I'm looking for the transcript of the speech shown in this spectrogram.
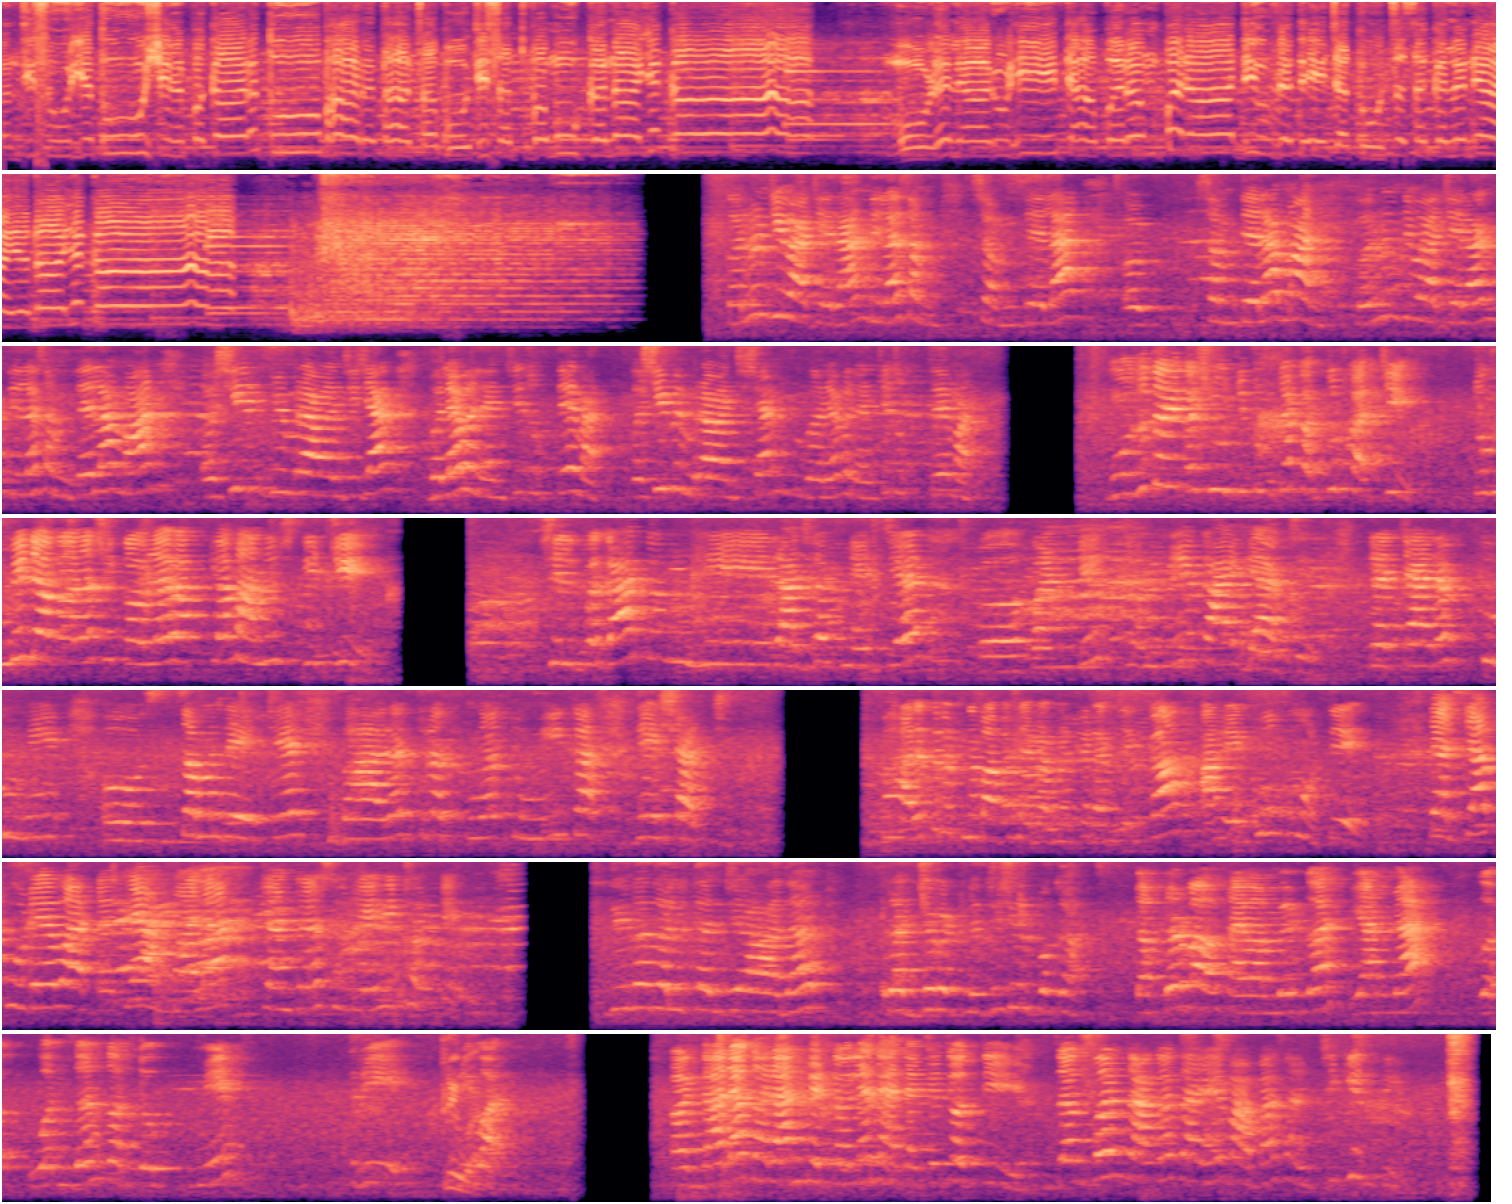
क्रांती सूर्य तू शिल्पकार तू भारताचा बोधिसत्व मूक नायका. मोडल्या रूढी त्या परंपरा दिव्य तेजा तूच सकल न्यायदायका. करून जीवाचे रान दिला सम समतेला अ, समतेला मान. करून जीवाचे रान दिला समतेला मान. अशी भीमरावांची शान भल्या भल्यांची चुकते मान. अशी भीमरावांची शान भल्या भल्यांची चुकते मान. होती तुमच्या तुम्ही जगाला शिकवले वाक्य माणूस किची शिल्पकार तुम्ही राजघटनेचे पंडित तुम्ही काय कायद्याचे प्रचारक तुम्ही अ, समतेचे भारतरत्न तुम्ही काय देशाची? भारतरत्न बाबासाहेब आंबेडकरांचे काम आहे? खूप मोठे. त्याच्या पुढे वाटते आम्हाला दीनदलितांचे आधार राज्यघटनेचे शिल्पकार. डॉक्टर बाबासाहेब आंबेडकर यांना वंदन करतो. मी त्रि त्रिवार.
